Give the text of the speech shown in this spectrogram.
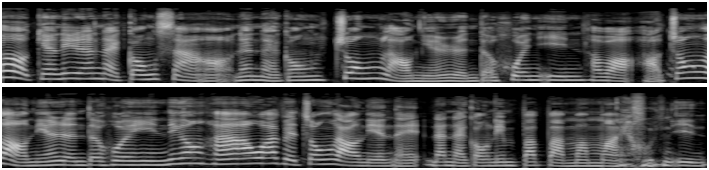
好，今日咱来讲啥哦？咱来讲中老年人的婚姻，好不好？好，中老年人的婚姻，你讲哈，我别中老年诶，咱来讲恁爸爸妈妈的婚姻，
